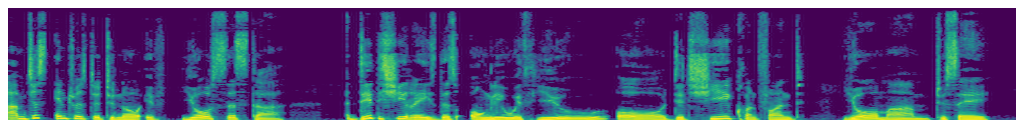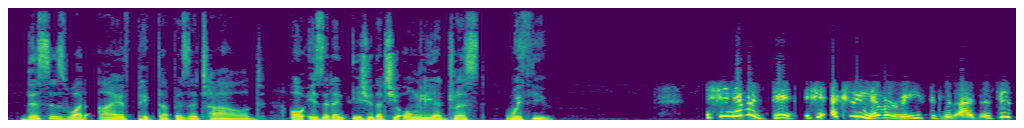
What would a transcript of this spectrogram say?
I'm just interested to know if your sister did she raise this only with you or did she confront your mom to say this is what I've picked up as a child or is it an issue that she only addressed with you? She never did. She actually never raised it with us. It's just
